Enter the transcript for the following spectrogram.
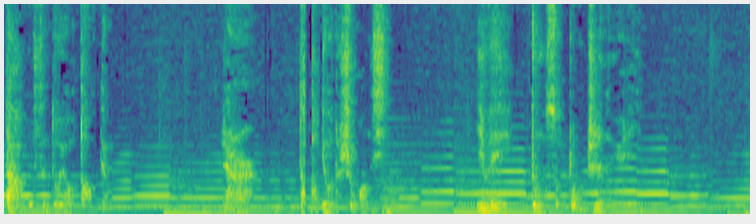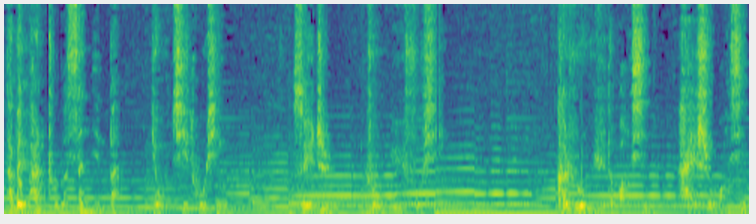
大部分都要倒掉。然而，倒掉的是王鑫，因为众所周知的原因，他被判处了三年半有期徒刑，随之入狱服刑。可入狱的王鑫还是王鑫。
